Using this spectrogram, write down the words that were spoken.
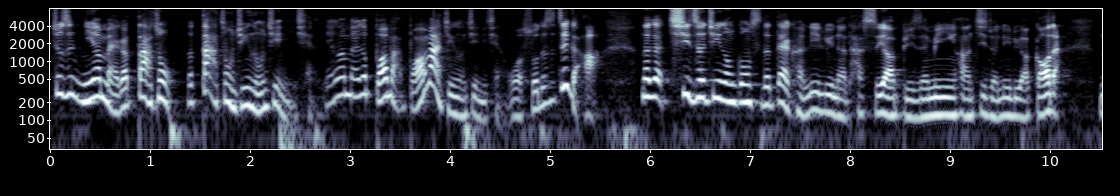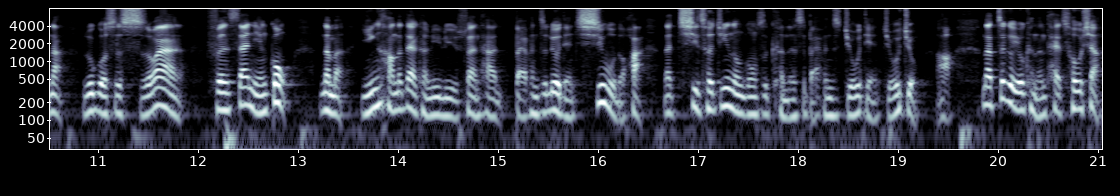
就是你要买个大众，那大众金融借你钱；你要买个宝马，宝马金融借你钱。我说的是这个啊。那个汽车金融公司的贷款利率呢，它是要比人民银行基准利率要高的。那如果是十万分三年供，那么银行的贷款利率算它百分之六点七五的话，那汽车金融公司可能是百分之九点九九啊。那这个有可能太抽象，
